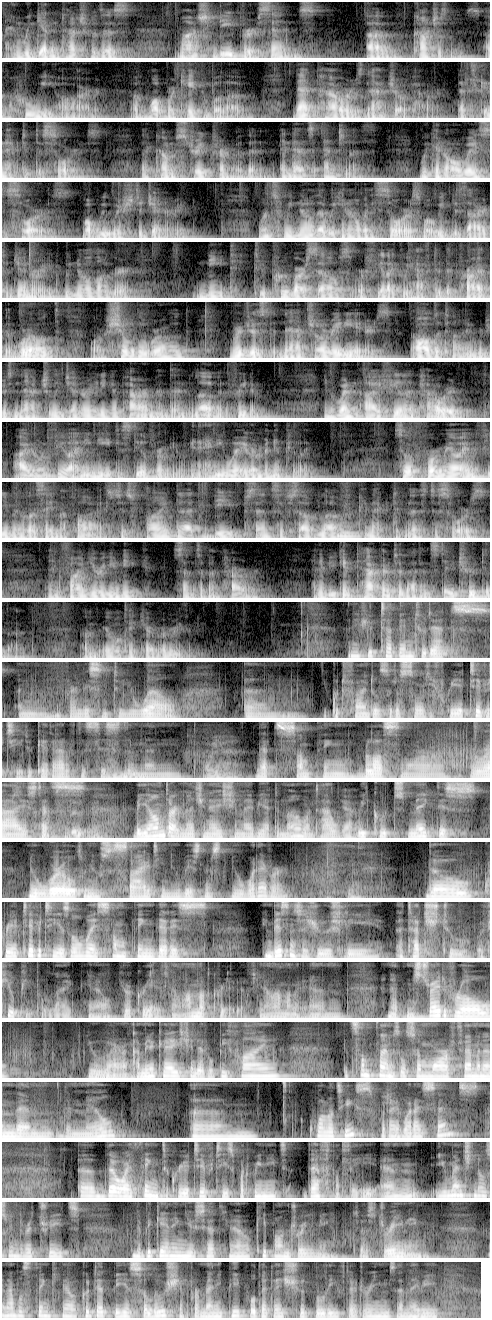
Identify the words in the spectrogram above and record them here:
and we get in touch with this much deeper sense of consciousness, of who we are, of what we're capable of. That power is natural power. That's connected to source. That comes straight from within. And that's endless. We can always source what we wish to generate. Once we know that we can always source what we desire to generate, we no longer need to prove ourselves or feel like we have to deprive the world or show the world. We're just natural radiators all the time. We're just naturally generating empowerment and love and freedom. And when I feel empowered, I don't feel any need to steal from you in any way or manipulate. So for male and female, the same applies. Just find that deep sense of self-love, Mm. connectedness to source, and find your unique sense of empowerment. And if you can tap into that and stay true to that, um, it will take care of everything. And if you tap into that, and if I listen to you well, um, you could find also the source of creativity to get out of the system Mm. and Oh yeah. let something blossom or arise that's Absolutely. beyond our imagination maybe at the moment how Yeah. we could make this new world a new society new business new whatever Yeah. though creativity is always something that is in business is usually attached to a few people like you know you're creative. No i'm not creative you know i'm an, an, an administrative role. You are in communication that will be fine. It's sometimes also more feminine than, than male um, qualities what, I, what i sense. Uh, though I think the creativity is what we need definitely. And you mentioned also in the retreat, in the beginning, you said, you know, keep on dreaming, just dreaming. And I was thinking, you know, could that be a solution for many people that they should believe their dreams and maybe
